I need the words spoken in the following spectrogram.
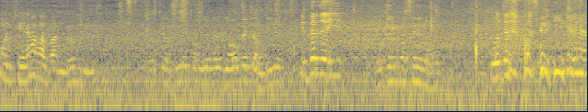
ਹੁਣ ਫੇਰ ਹਵਾ ਬੰਦ ਹੋ ਗਈ। ਕਿੱਧਰ ਜਾਈਏ? ਉਧਰ ਪਾਸੇ ਰਹੋ। ਉਧਰ ਪਾਸੇ ਨਹੀਂ ਹੈ।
